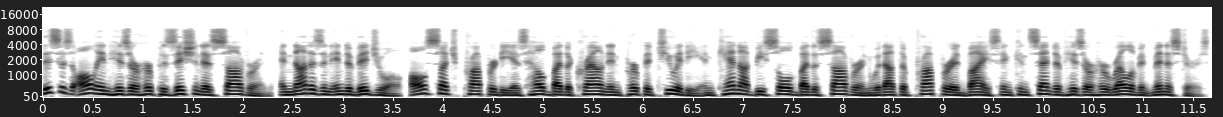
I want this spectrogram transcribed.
This is all in his or her position as sovereign, and not as an individual. All such property is held by the Crown in perpetuity and cannot be sold by the sovereign without the proper advice and consent of his or her relevant ministers.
